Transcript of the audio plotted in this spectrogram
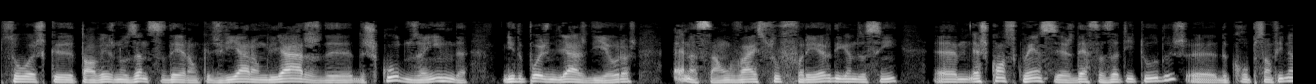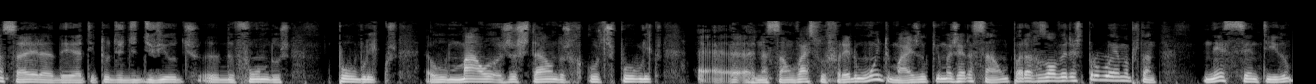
pessoas que talvez nos antecederam, que desviaram milhares de, de escudos ainda e depois milhares de euros, a nação vai sofrer, digamos assim, eh, as consequências dessas atitudes eh, de corrupção financeira, de atitudes de desvio de fundos públicos, a mau gestão dos recursos públicos, a, a nação vai sofrer muito mais do que uma geração para resolver este problema. Portanto, nesse sentido,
